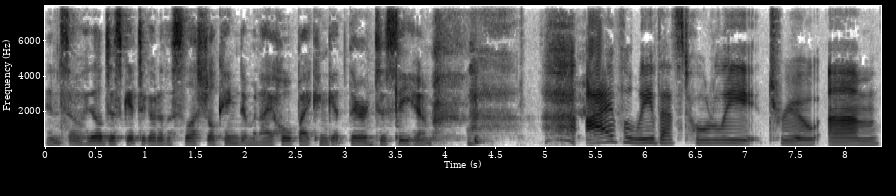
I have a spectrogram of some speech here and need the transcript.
And so he'll just get to go to the celestial kingdom and I hope I can get there to see him. I believe that's totally true. Um,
